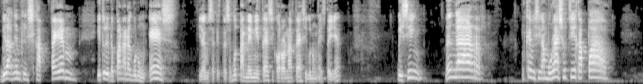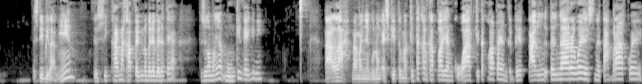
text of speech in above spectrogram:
bilangin ke si kapten itu di depan ada gunung es. Yang bisa kita sebut pandemi teh si corona teh si gunung es teh ya bising dengar kayak bising amburas suci kapal. Terus dibilangin terus si karena kapten beda-beda teh terus ngomongnya mungkin kayak gini Alah namanya gunung es gitu mah kita kan kapal yang kuat kita kapal yang gede tang tenggar wes tabrak we.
